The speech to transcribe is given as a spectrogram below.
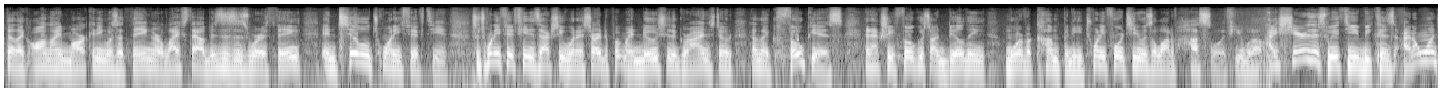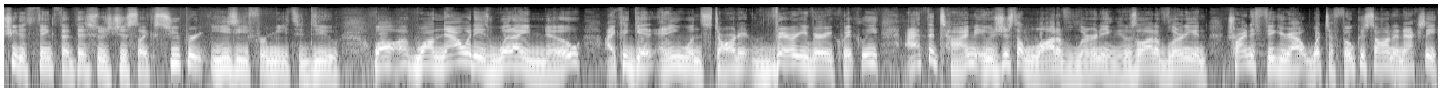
that like online marketing was a thing or lifestyle businesses were a thing until 2015. So 2015 is actually when I started to put my nose to the grindstone and like focus and actually focus on building more of a company. 2014 was a lot of hustle, if you will. I share this with you because I don't want you to think that this was just like super easy for me to do. While, while nowadays what I know I could get anyone started very, very quickly. At the time, it was just a lot of learning. It was a lot of learning and trying to figure out what to focus on and actually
